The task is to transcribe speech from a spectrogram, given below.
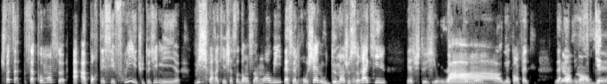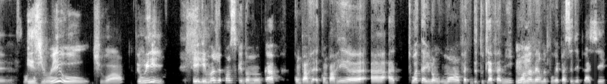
tu vois, ça, ça, commence à apporter ses fruits et tu te dis, mais oui, je pars à Kinshasa dans un mois, oui, la semaine prochaine ou demain, je serai à Kin. Et là, tu te dis, waouh! Donc, en fait, la non, non, is real, tu vois? Oui. Et, et, moi, je pense que dans mon cas, comparé, comparé euh, à, à, toi, tu as eu l'engouement, en fait, de toute la famille. Moi, ma mm-hmm. mère ne pouvait pas se déplacer.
